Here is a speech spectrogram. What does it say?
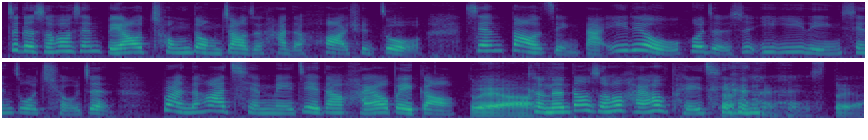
这个时候先不要冲动，照着他的话去做，先报警，打一六五或者是一一零，先做求证。不然的话，钱没借到还要被告，对啊，可能到时候还要赔钱，对啊，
